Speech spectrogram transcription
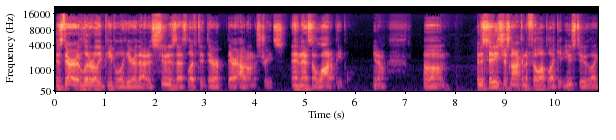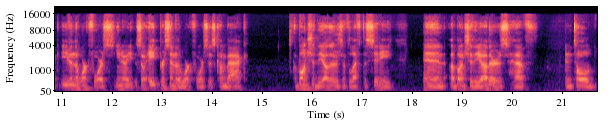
because there are literally people here that as soon as that's lifted, they're they're out on the streets, and there's a lot of people. You know. Um, and the city's just not going to fill up like it used to. Like even the workforce, you know, so eight percent of the workforce has come back. A bunch of the others have left the city, and a bunch of the others have been told,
